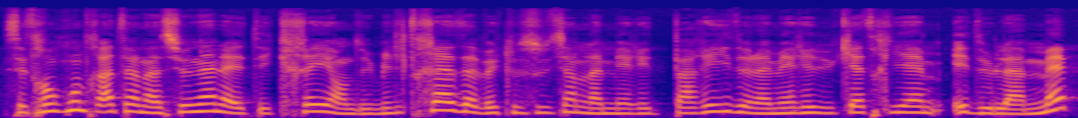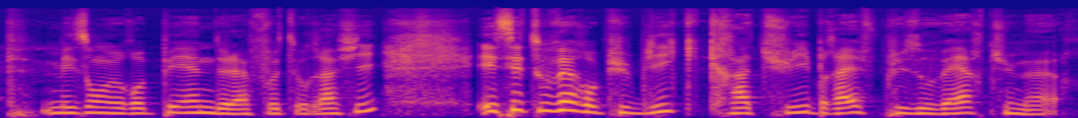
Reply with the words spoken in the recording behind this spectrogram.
Cette rencontre internationale a été créée en 2013 avec le soutien de la mairie de Paris, de la mairie du quatrième et de la MEP, Maison européenne de la photographie. Et c'est ouvert au public, gratuit, bref, plus ouvert, tu meurs.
